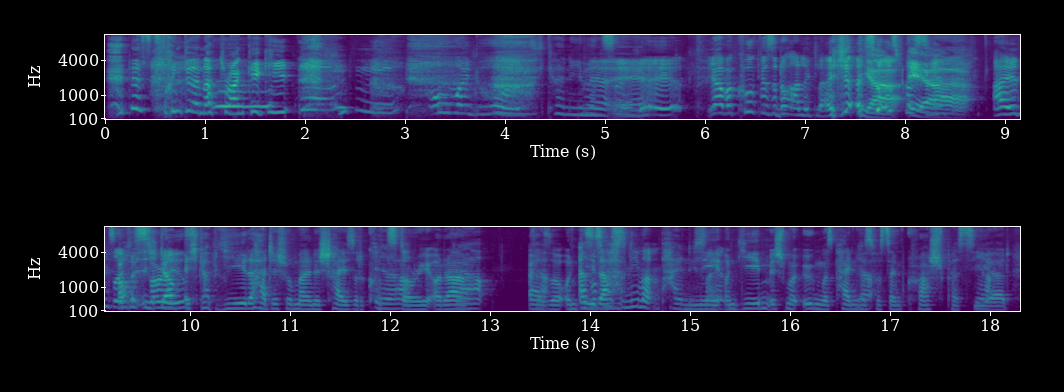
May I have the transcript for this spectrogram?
Das bringt dir dann nach Drunk Kiki. Oh mein Gott. Ich kann nicht mehr, Witzig, ey. ey. Ja, aber guck, wir sind doch alle gleich. Also, Ja, ja. Allen solche Auch ich glaube, glaub, jeder hatte schon mal eine Scheiß- oder Ja. Kotzstory, oder? ja. Also, ja. und also jeder es muss niemandem peinlich Nee, sein. und jedem ist mal irgendwas Peinliches, Ja. was seinem Crush passiert.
